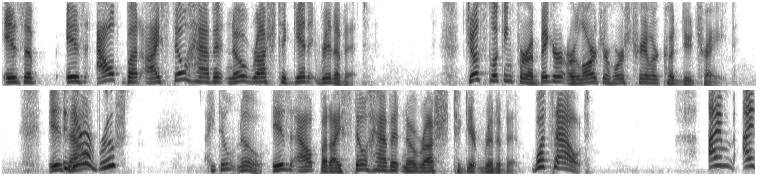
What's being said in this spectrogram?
Is a is out, but I still have it. No rush to get rid of it. Just looking for a bigger or larger horse trailer could do trade. Is, Is out, there a roof? I don't know. Is out, but I still have it. No rush to get rid of it. What's out? I'm. I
